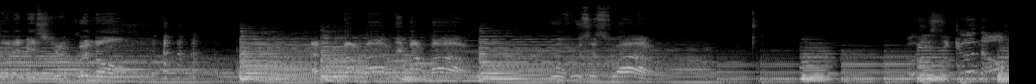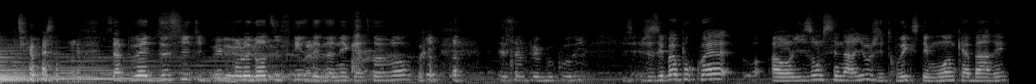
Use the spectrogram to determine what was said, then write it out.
Mesdames et messieurs, Conan Ça peut être de suite une pub le- pour le le- dentifrice des années 80. Et ça me fait beaucoup rire. Je, je sais pas pourquoi, en lisant le scénario, j'ai trouvé que c'était moins cabaret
